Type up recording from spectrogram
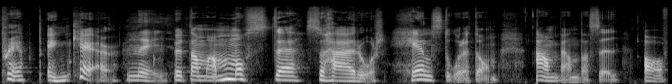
prep and care. Nej. Utan man måste så här års, helst året om, använda sig av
